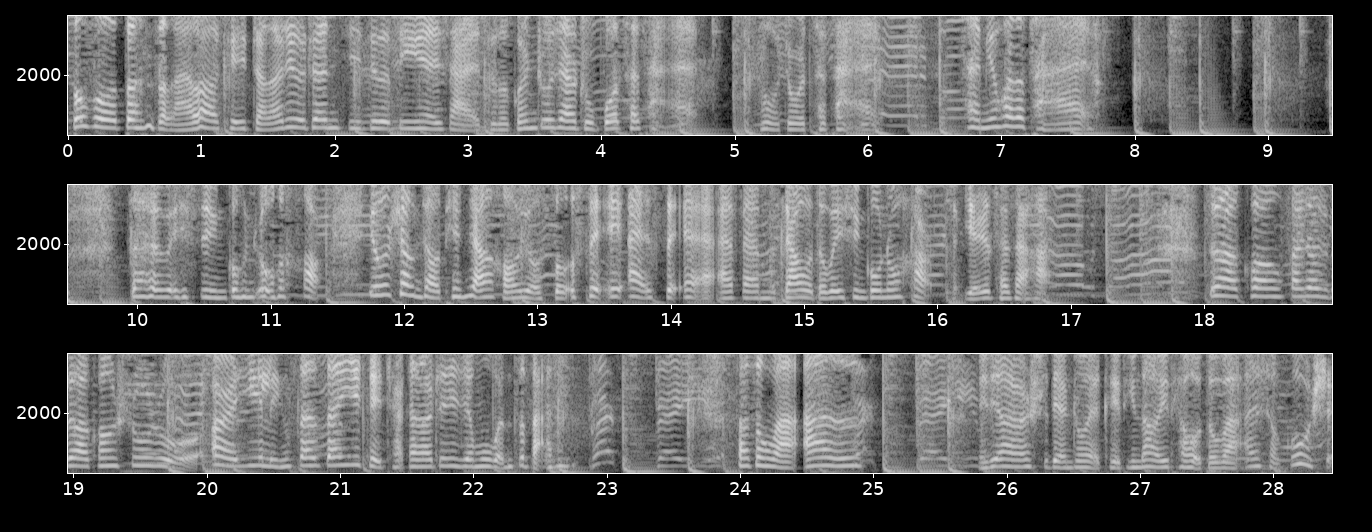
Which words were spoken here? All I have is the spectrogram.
搜索“段子来了”，可以找到这个专辑，记得订阅一下，也记得关注一下主播彩彩，错就是彩彩，采棉花的采。在微信公众号右上角添加好友，搜 C A I C A I F M，加我的微信公众号，也是彩彩哈。对话框发消息，对话框输入二一零三三一，可以查看到这期节目文字版。发送晚安，每天晚上十点钟也可以听到一条我的晚安小故事。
